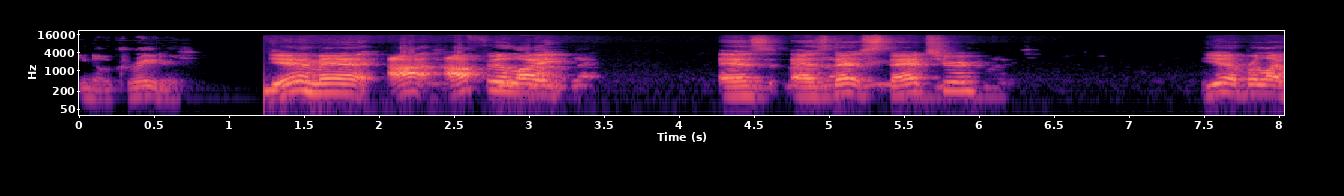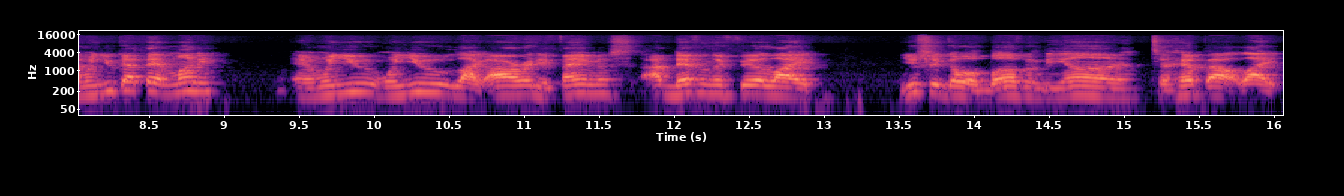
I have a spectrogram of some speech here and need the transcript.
you know, creators. Yeah, man. I I feel like as as that stature, yeah, bro. Like when you got that money, and when you when you like already famous, I definitely feel like you should go above and beyond to help out. Like,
